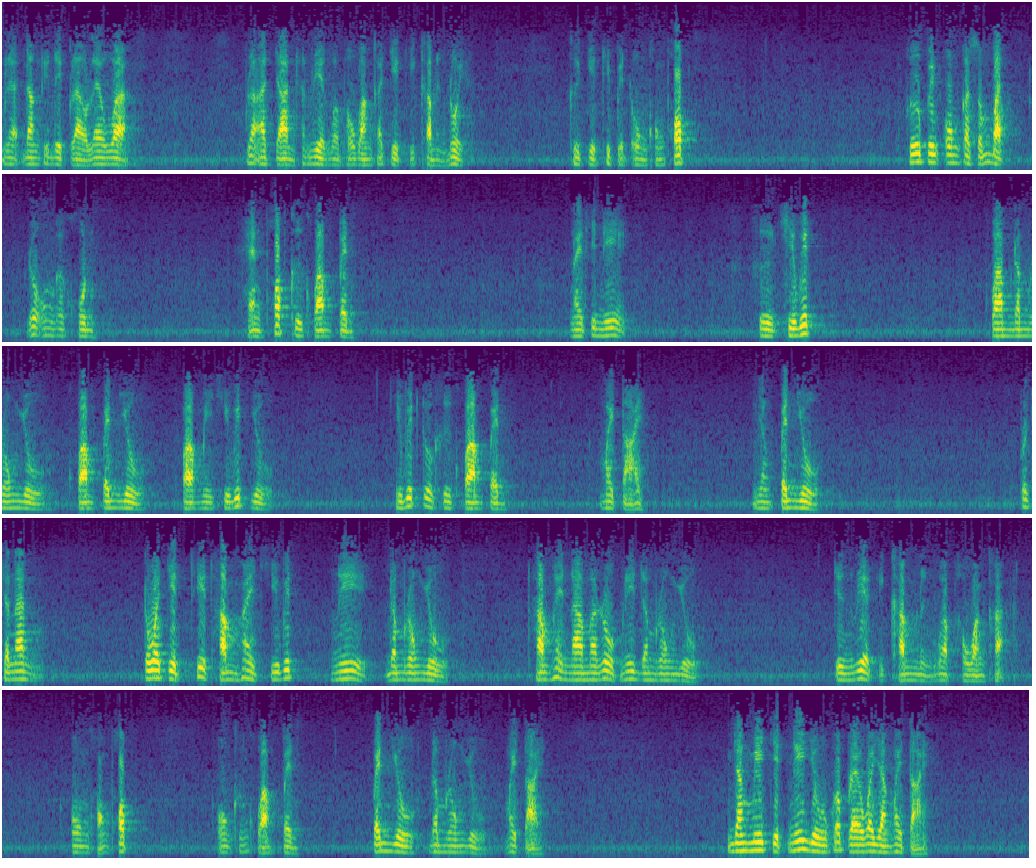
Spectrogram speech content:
และดังที่ได้กล่าวแล้วว่า พระอาจารย์ท่านเรียกว่าภวังคจิตอีกคำหนึ่งด้วย คือจิตที่เป็นองค์ของภพ คือเป็นองค์กสมบัติหรือองค์คุณ แห่งพบคือความเป็น ในที่นี้คือชีวิต ความดำรงอยู่ ความเป็นอยู่ ความมีชีวิตอยู่ ชีวิตก็คือความเป็นไม่ตาย ยังเป็นอยู่ เพราะฉะนั้น ตัวจิตที่ทำให้ชีวิตนี้ดำรงอยู่ทำให้นามรูปนี้ดำรงอยู่ จึงเรียกอีกคำหนึ่งว่าผวังคะ องค์ของภพองค์ของความเป็น เป็นอยู่ดำรงอยู่ไม่ตาย ยังมีจิตนี้อยู่ก็แปลว่ายังไม่ตาย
